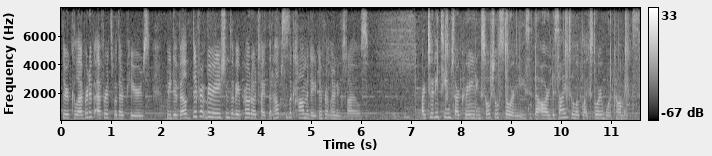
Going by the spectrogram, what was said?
Through collaborative efforts with our peers, we develop different variations of a prototype that helps us accommodate different learning styles. Our 2D teams are creating social stories that are designed to look like storyboard comics.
